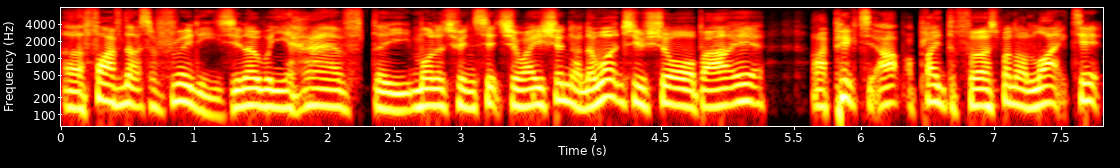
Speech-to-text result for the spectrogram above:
uh, Five Nights at Freddy's, you know, when you have the monitoring situation, and I wasn't too sure about it. I picked it up, I played the first one, I liked it,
